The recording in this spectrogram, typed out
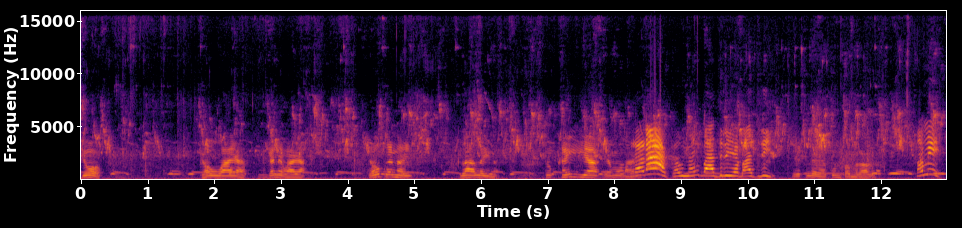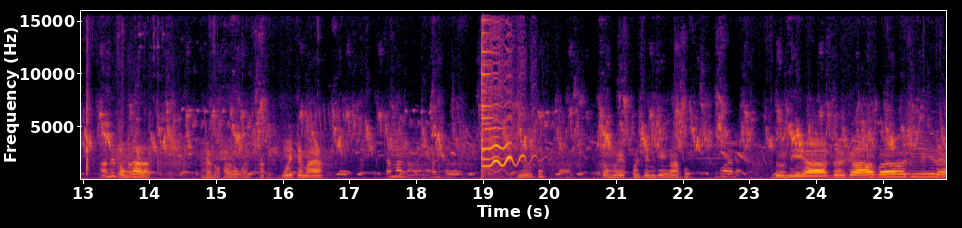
જો ઘઉં વાયા કને વાયા? ઘઉં કે નહીં? લા લઈને. તો ખાઈ ગયા એમાં મારે. રડા ઘઉં નહીં બાજરી હે બાજરી. એટલે કોણ પમરાળ મમ્મી. અમે પમરાળ હેડો હેડો ભાઈ હું ચમ આયા તમારો. એવું છે? તો હું એક ભજન ગઈ નાખું. દુનિયા દગાબાજી રે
